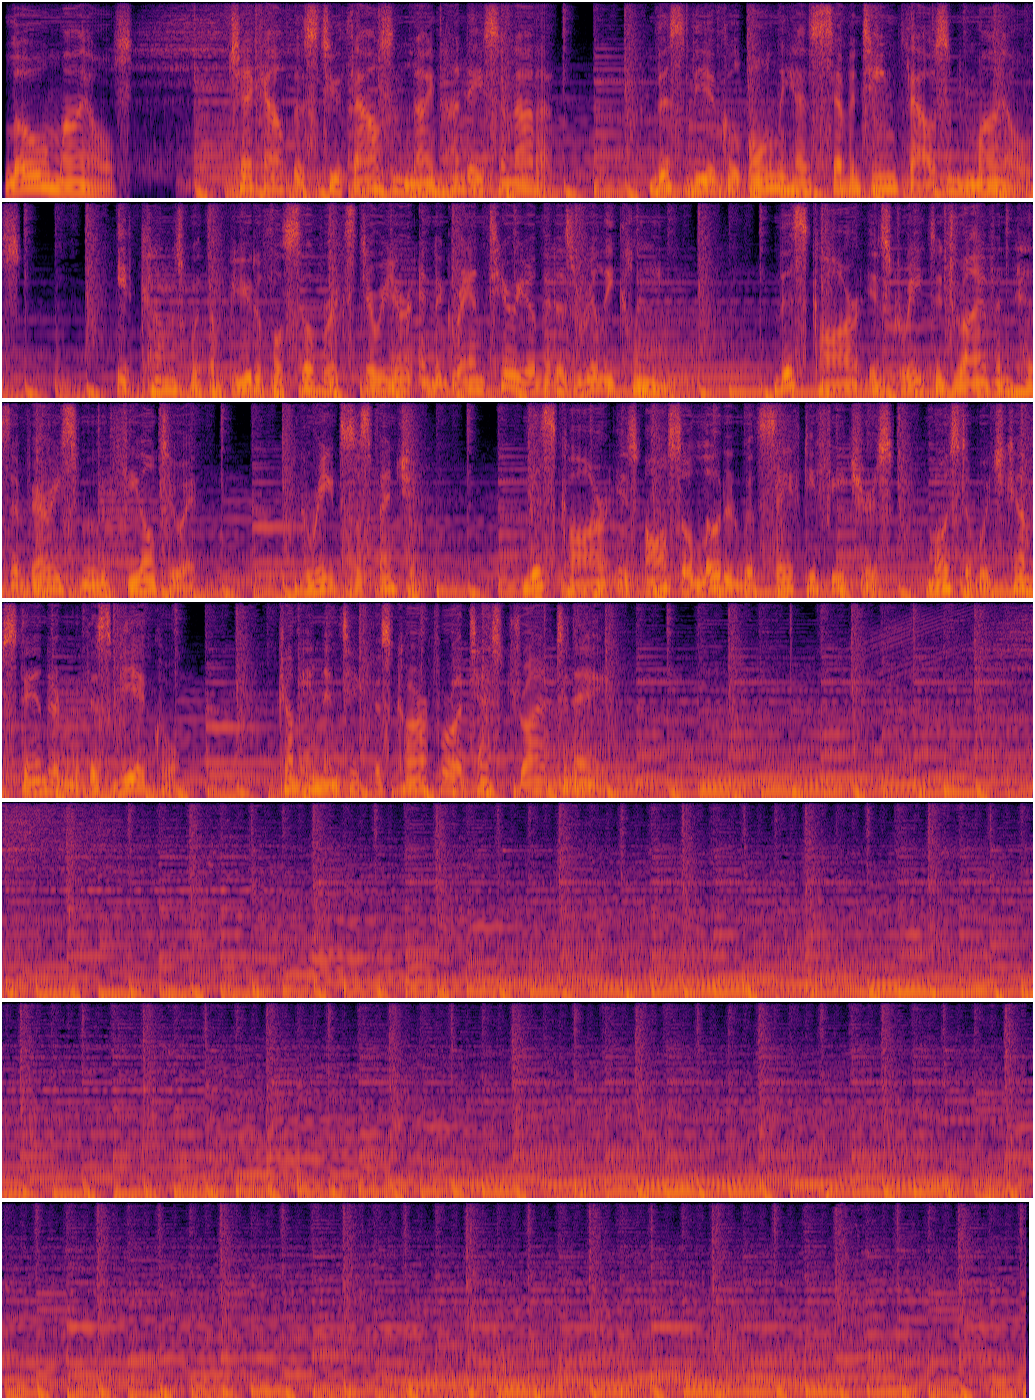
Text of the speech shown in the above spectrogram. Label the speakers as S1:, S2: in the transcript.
S1: Low miles. Check out this 2009 Hyundai Sonata. This vehicle only has 17,000 miles. It comes with a beautiful silver exterior and a grand interior that is really clean. This car is great to drive and has a very smooth feel to it. Great suspension. This car is also loaded with safety features, most of which come standard with this vehicle. Come in and take this car for a test drive today.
